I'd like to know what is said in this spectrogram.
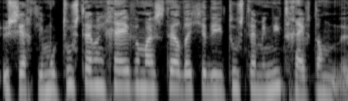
u, zegt je moet toestemming geven... maar stel dat je die toestemming niet geeft... dan uh,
